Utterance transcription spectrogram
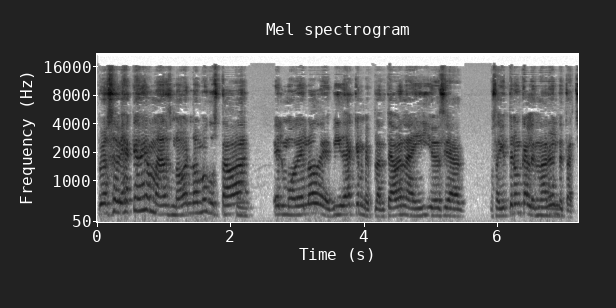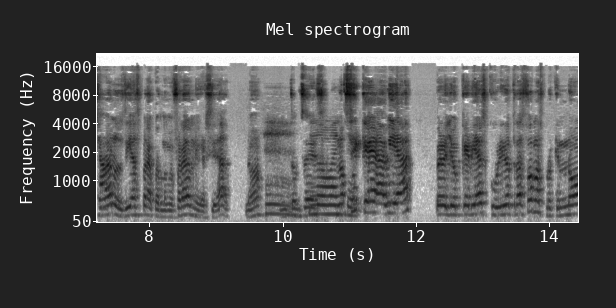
pero sabía que había más, ¿no? No me gustaba el modelo de vida que me planteaban ahí. Yo decía, o sea, yo tenía un calendario donde tachaba los días para cuando me fuera a la universidad, ¿no? Entonces, no sé qué había, pero yo quería descubrir otras formas porque no,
